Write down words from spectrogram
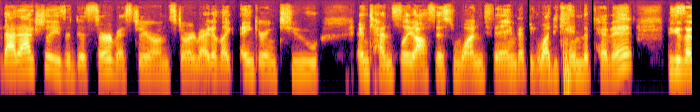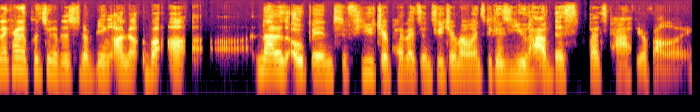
that actually is a disservice to your own story, right? Of like anchoring too intensely off this one thing that be, what became the pivot, because then it kind of puts you in a position of being un, but, uh, not as open to future pivots and future moments because you have this this path you're following.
